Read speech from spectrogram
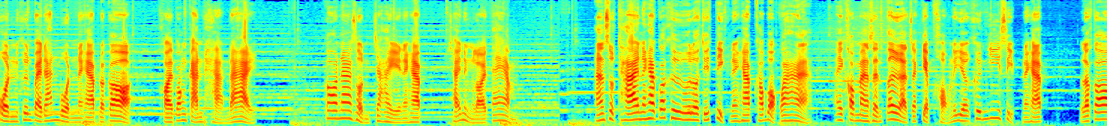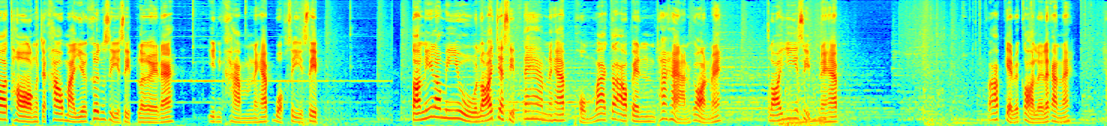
คนขึ้นไปด้านบนนะครับ แล้วก็คอยป้องกันฐานได้ ก็น่าสนใจนะครับ ใช้ 100 แต้ม อันสุดท้ายนะครับก็คือโลจิสติกนะครับ เขาบอกว่าไอ้ Command Center อะจะเก็บของได้เยอะขึ้น 20 นะครับ แล้วก็ทองจะเข้ามาเยอะขึ้น 40 เลยนะ income นะครับ บวก 40 ตอนนี้เรามีอยู่ 170 แต้มนะครับ ผมว่าก็เอาเป็นทหารก่อนไหม 120 นะครับ ก็อัปเกรดไว้ก่อนเลยแล้วกันนะ ท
